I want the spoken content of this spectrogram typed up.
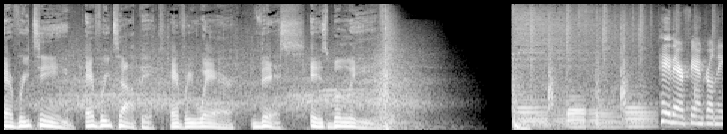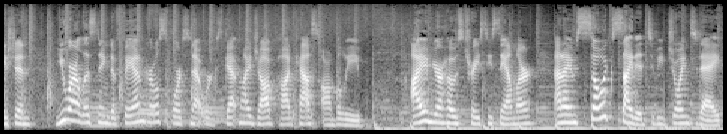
Every team, every topic, everywhere. This is Bleav. Hey there, Fangirl Nation. You are listening to Fangirl Sports Network's Get My Job podcast on Bleav. I am your host, Tracy Sandler, and I am so excited to be joined today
